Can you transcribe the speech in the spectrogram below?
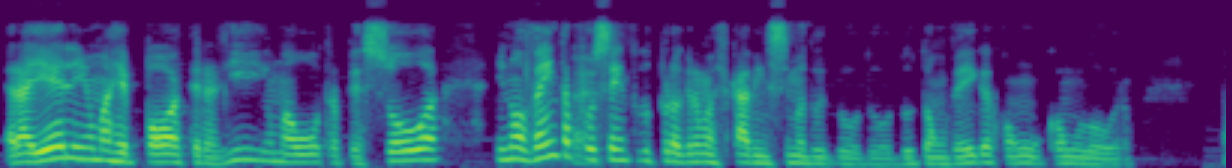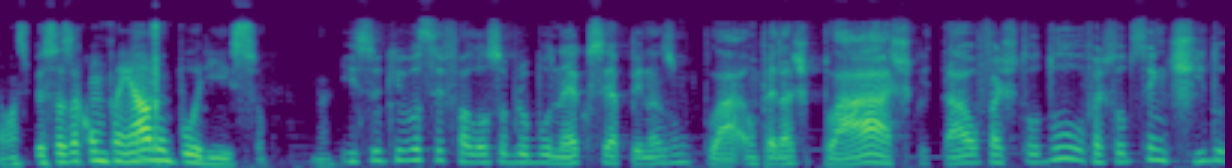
Era ele e uma repórter ali, e uma outra pessoa, e 90% é. do programa ficava em cima do, do, do, do Tom Veiga com, com o Louro. Então as pessoas acompanhavam por isso. Né? Isso que você falou sobre o boneco ser apenas um, um pedaço de plástico e tal, faz todo, faz todo sentido.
